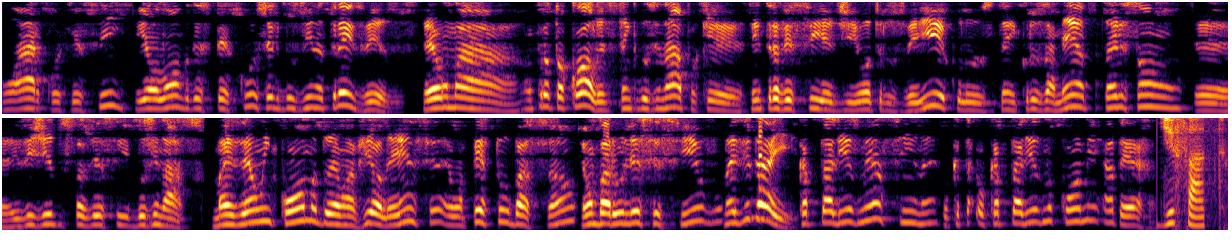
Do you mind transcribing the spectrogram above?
um arco aqui assim e ao longo desse percurso ele buzina três vezes. É uma, um protocolo, eles têm que buzinar porque tem travessia de outros veículos, tem cruzamento, então eles são é, exigidos fazer esse buzinaço mas é um incômodo, é uma violência, é uma perturbação, é um barulho excessivo. Mas e daí? O capitalismo é assim, né? O, capitalismo come a terra. De fato.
